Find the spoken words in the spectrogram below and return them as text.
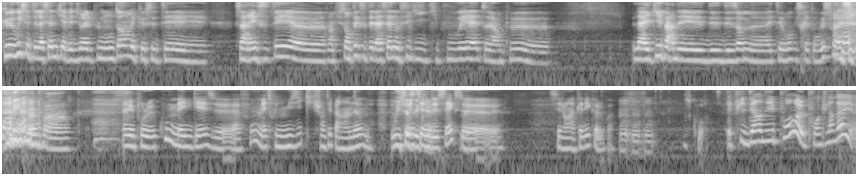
Que oui, c'était la scène qui avait duré le plus longtemps, mais que c'était. Ça restait. euh, Enfin, tu sentais que c'était la scène aussi qui, qui pouvait être un peu. euh, likée par des, des, des hommes euh, hétéros qui seraient tombés sur la série. Enfin. Ah, mais pour le coup, male gaze euh, à fond, mettre une musique chantée par un homme Oui, sur ça une scène clair. de sexe, Ouais. euh, c'est genre un cas d'école, quoi. Hum, hum, hum. On secours. Et puis, dernier point, le point clin d'œil.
